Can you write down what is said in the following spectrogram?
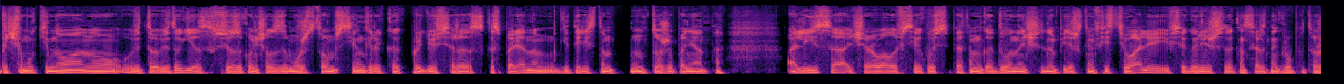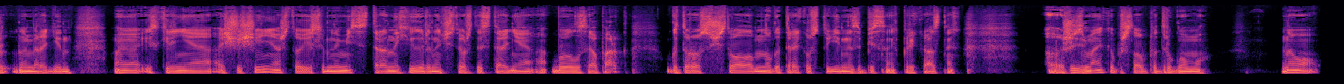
Почему кино? Ну, в ито- в итоге все закончилось замужеством Стингера как продюсера с Каспаряном, гитаристом, ну, тоже понятно. Алиса очаровала всех в 85 году на очередном питерском фестивале, и все говорили, что это концертная группа тоже номер один. Мое искреннее ощущение, что если бы на месте странных игр на четвертой стороне был зоопарк, у которого существовало много треков студийно записанных прекрасных, э, жизнь Майка пошла бы по-другому. Но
